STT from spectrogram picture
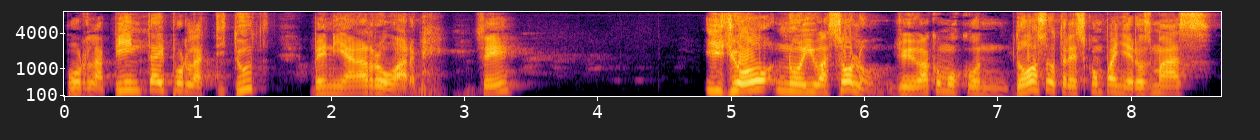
por la pinta y por la actitud, venían a robarme, ¿sí? Y yo no iba solo, yo iba como con dos o tres compañeros más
